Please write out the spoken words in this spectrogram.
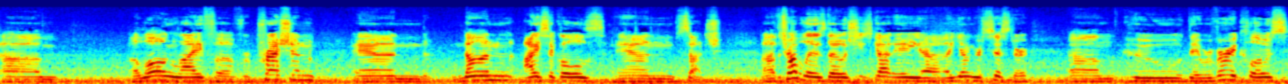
um, a long life of repression and non icicles and such. Uh, the trouble is, though, she's got a, uh, a younger sister um, who they were very close,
